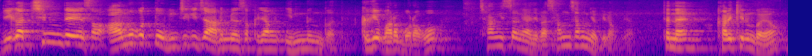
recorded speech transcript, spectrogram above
네가 침대에서 아무것도 움직이지 않으면서 그냥 있는 것. 그게 바로 뭐라고? 창의성이 아니라 상상력이라고요. 됐나요? 가리키는 거예요.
